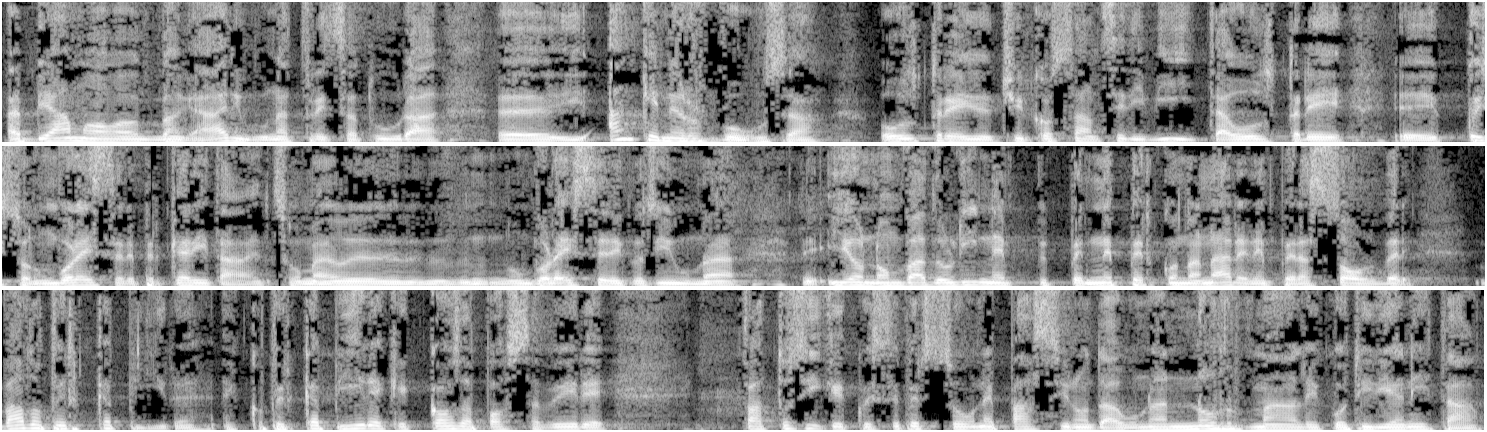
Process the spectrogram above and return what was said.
abbiamo magari un'attrezzatura eh, anche nervosa, oltre circostanze di vita, oltre... eh, questo non vuole essere per carità, insomma, eh, non vuole essere così una... io non vado lì né per, né per condannare né per assolvere, vado per capire, ecco, per capire che cosa possa avere fatto sì che queste persone passino da una normale quotidianità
